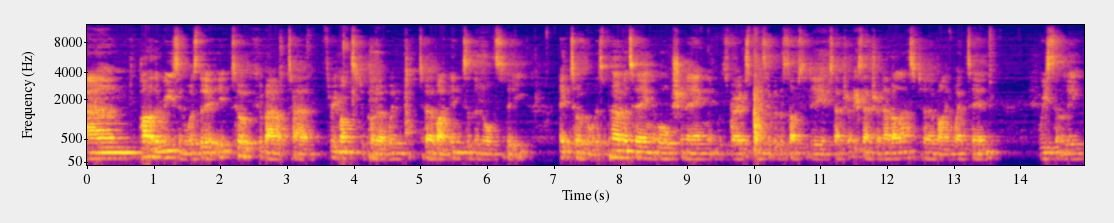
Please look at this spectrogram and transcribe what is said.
And part of the reason was that it, it took about uh, three months to put a wind turbine into the North Sea. It took all this permitting, auctioning, it was very expensive with a subsidy, etc., etc. Now the last turbine went in recently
